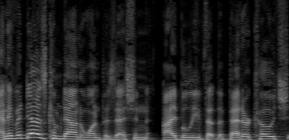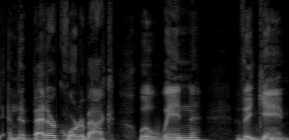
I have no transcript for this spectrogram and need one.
And if it does come down to one possession, I believe that the better coach and the better quarterback will win the game.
